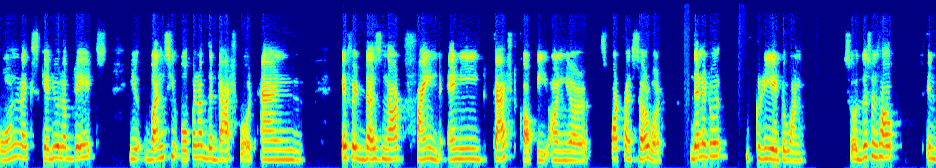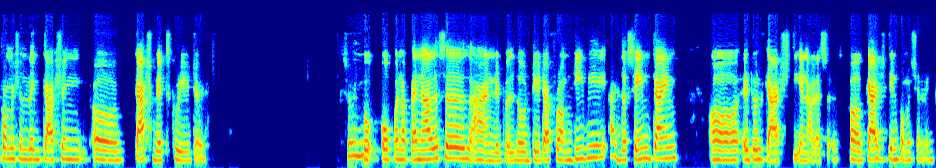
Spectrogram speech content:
own like schedule updates. You once you open up the dashboard and if it does not find any cached copy on your Spotfire server then it will create one. So this is how information link caching uh, cache gets created. So you open up analysis and it will load data from db at the same time uh, it will cache the analysis, uh, cache the information link.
